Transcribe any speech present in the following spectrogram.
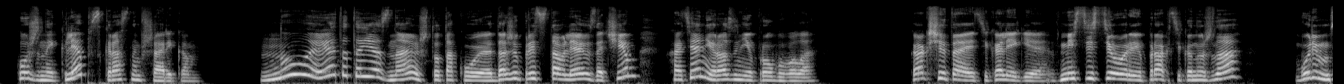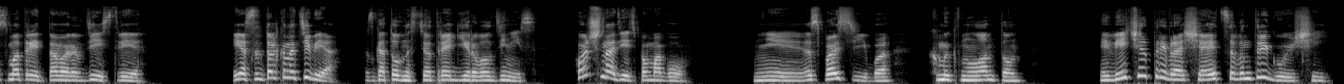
– кожаный кляп с красным шариком. «Ну, это-то я знаю, что такое, даже представляю, зачем, хотя ни разу не пробовала. Как считаете, коллеги, вместе с теорией практика нужна? Будем смотреть товары в действии? Если только на тебе, с готовностью отреагировал Денис. Хочешь надеть помогу? Не, спасибо, хмыкнул Антон. Вечер превращается в интригующий.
